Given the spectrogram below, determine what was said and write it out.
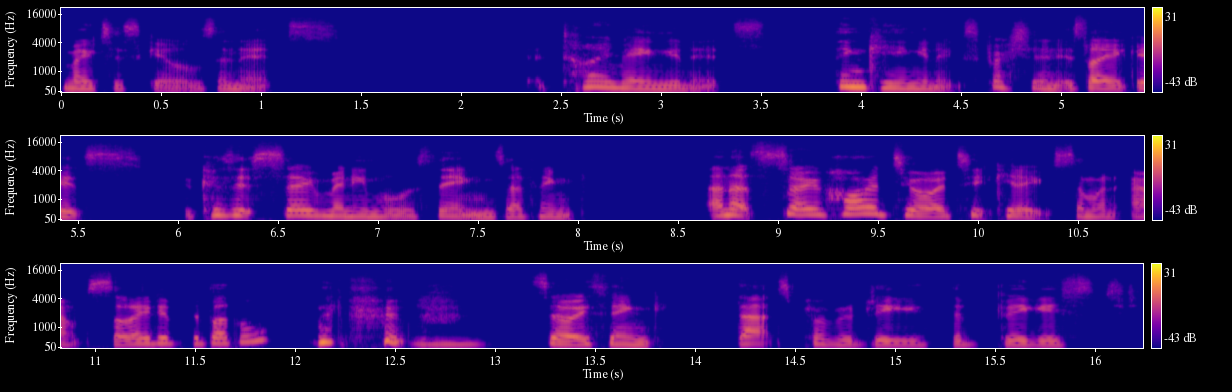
motor skills and it's timing and it's thinking and expression. It's like it's because it's so many more things, I think. And that's so hard to articulate someone outside of the bubble. mm. So I think that's probably the biggest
